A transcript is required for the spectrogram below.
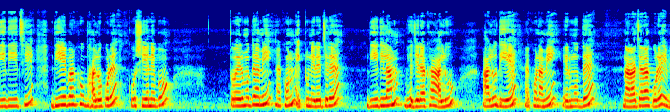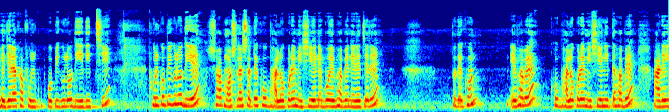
দিয়ে দিয়েছি। দিয়ে এবার খুব ভালো করে কষিয়ে নেব। তো এর মধ্যে আমি এখন একটু নেড়ে চেড়ে দিয়ে দিলাম ভেজে রাখা আলু। আলু দিয়ে এখন আমি এর মধ্যে নাড়াচাড়া করে এই ভেজে রাখা ফুলকপিগুলো দিয়ে দিচ্ছি। ফুলকপিগুলো দিয়ে সব মশলার সাথে খুব ভালো করে মিশিয়ে নেব এভাবে নেড়ে চেড়ে। তো দেখুন, এভাবে খুব ভালো করে মিশিয়ে নিতে হবে। আর এই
